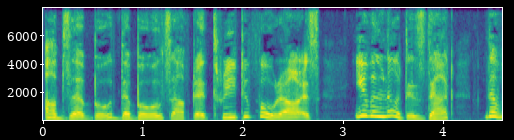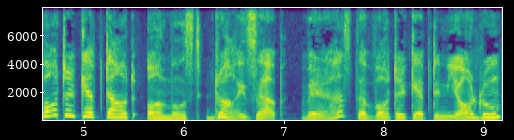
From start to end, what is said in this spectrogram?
Observe both the bowls after 3 to 4 hours. You will notice that the water kept out almost dries up, whereas the water kept in your room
